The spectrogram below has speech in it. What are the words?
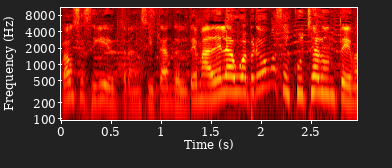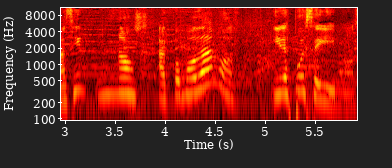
Vamos a seguir transitando el tema del agua, pero vamos a escuchar un tema, ¿sí? Nos acomodamos y después seguimos.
